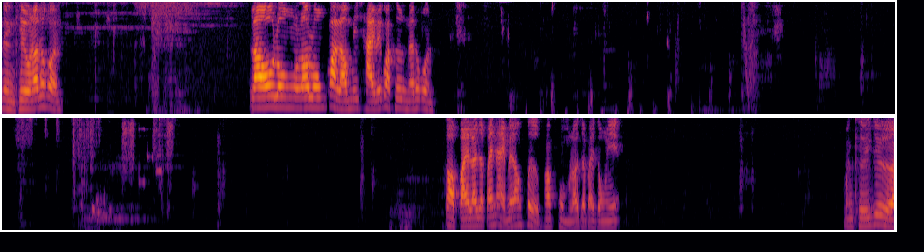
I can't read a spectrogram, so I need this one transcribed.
หนึ่งคิวแล้วทุกคน เราลงเราลงก่อนเรามีชายไปกว่าครึ่งนะทุกคน ต่อไปเราจะไปไหนไม่ต้องเสิร์ฟครับผมเราจะไปตรงนี้ มันคือเหยื่อ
